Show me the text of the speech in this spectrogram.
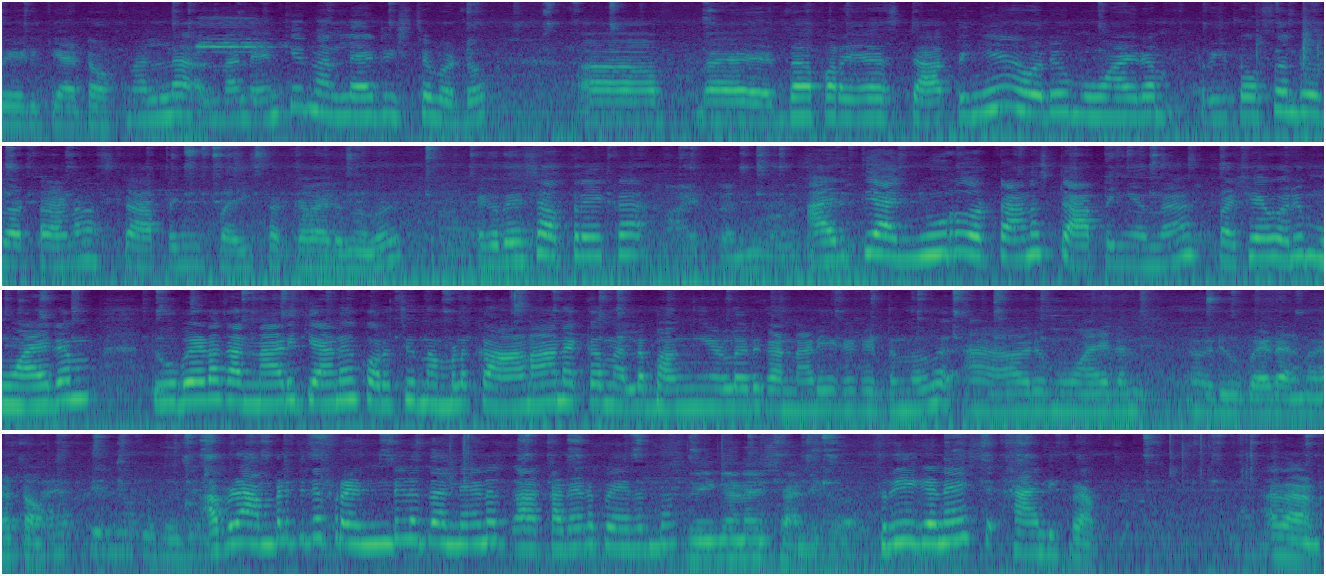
മേടിക്കാം കേട്ടോ നല്ല നല്ല എനിക്ക് നല്ലതായിട്ട് ഇഷ്ടപ്പെട്ടു. എന്താ പറയുക സ്റ്റാർട്ടിങ് ഒരു മൂവായിരം ത്രീ തൗസൻഡ് രൂപ തൊട്ടാണ് സ്റ്റാർട്ടിങ് പ്രൈസ് ഒക്കെ വരുന്നത്. ഏകദേശം അത്രയൊക്കെ ആയിരത്തി അഞ്ഞൂറ് തൊട്ടാണ് സ്റ്റാർട്ടിങ് എന്ന്. പക്ഷേ ഒരു മൂവായിരം രൂപയുടെ കണ്ണാടിക്കാണ് കുറച്ച് നമ്മൾ കാണാനൊക്കെ നല്ല ഭംഗിയുള്ള ഒരു കണ്ണാടിയൊക്കെ കിട്ടുന്നത്. ആ ഒരു മൂവായിരം രൂപയുടെ ആണ് കേട്ടോ. അവിടെ അമ്പലത്തിന്റെ ഫ്രണ്ടിൽ തന്നെയാണ് കടയുടെ പേരെന്താ? ശ്രീ ഗണേശ് ഹാൻഡിക്രാഫ്റ്റ്. ശ്രീ ഗണേശ് ഹാൻഡിക്രാഫ്റ്റ്. അതാണ്.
